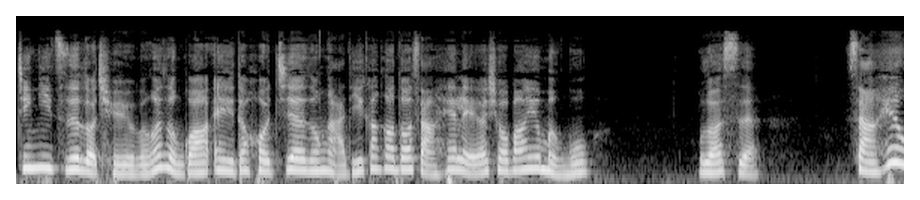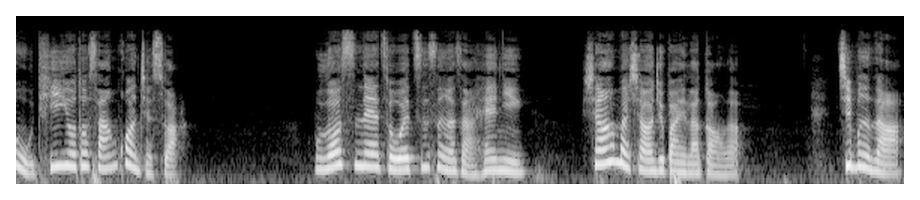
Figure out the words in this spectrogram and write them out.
今年子六七月份的辰光，还有得好几个从外地刚刚到上海来的小朋友问我：“吴老师，上海夏天要到啥辰光结束啊？”吴老师呢，作为资深的上海人，想也没想就帮伊拉讲了。基本上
